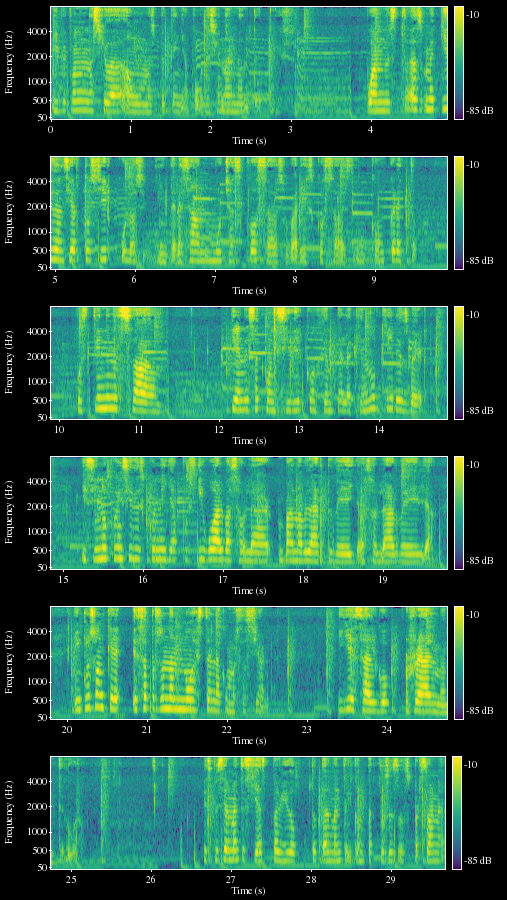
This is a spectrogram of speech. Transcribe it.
y vivo en una ciudad aún más pequeña poblacionalmente, pues cuando estás metido en ciertos círculos y te interesan muchas cosas o varias cosas en concreto, pues tienes a tiendes a coincidir con gente a la que no quieres ver. Y si no coincides con ella, pues igual vas a hablar, van a hablarte de ella, vas a hablar de ella. Incluso aunque esa persona no esté en la conversación. Y es algo realmente duro. Especialmente si has perdido totalmente el contacto con esas personas.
